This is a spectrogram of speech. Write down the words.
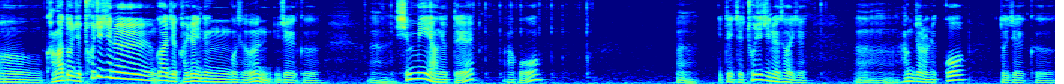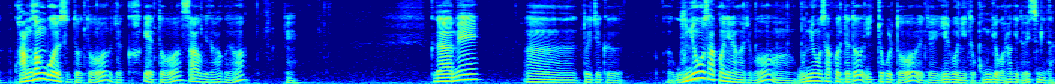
어, 강화도 이제 초지진을과 이제 관련이 된 것은 이제 그 어, 신미양요 때 하고 어, 이때 이제 초지진에서 이제 어, 항전을 했고 또 이제 그 광성보에서도 또 이제 크게 또 싸우기도 하고요. 예. 그 다음에 어, 또 이제 그 운요 사건이라 가지고 어, 운요 사건 때도 이쪽을 또 이제 일본이 또 공격을 하기도 했습니다.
